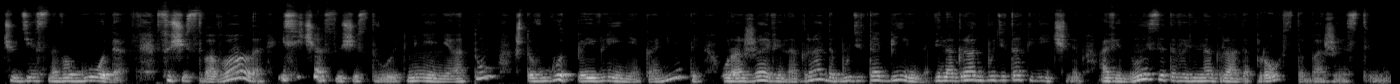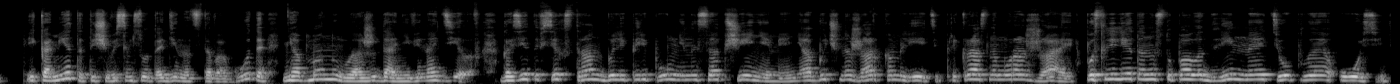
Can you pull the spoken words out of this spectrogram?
чудесного года. Существовало и сейчас существует мнение о том, что в год появления кометы урожай винограда будет обильным, виноград будет отличным, а вино из этого винограда просто божественным. И комета 1811 года не обманула ожиданий виноделов. Газеты всех стран были переполнены сообщениями о необычно жарком лете, прекрасном урожае. После лета наступала длинная теплая осень,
